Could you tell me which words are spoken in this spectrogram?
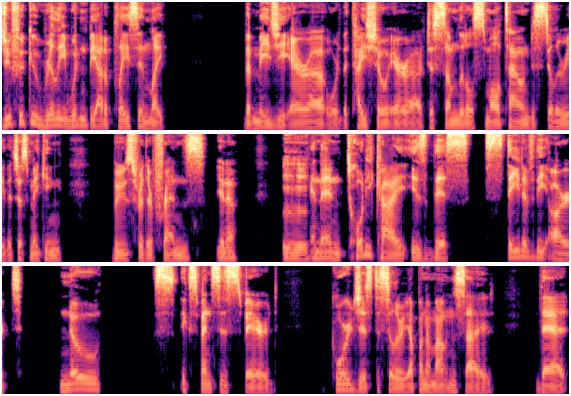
Jufuku really wouldn't be out of place in like the Meiji era or the Taisho era, just some little small town distillery that's just making booze for their friends, you know? hmm And then Torikai is this state of the art, no s- expenses spared, gorgeous distillery up on a mountainside that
